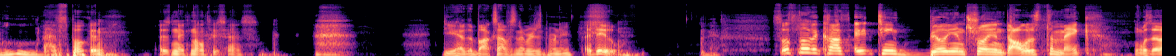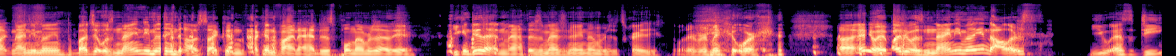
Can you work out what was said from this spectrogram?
Ooh. I have spoken, as Nick Nolte says. Do you have the box office numbers in front of you? I do. Okay. So let's know it cost eighteen billion trillion dollars to make. Was it like ninety million? The budget was ninety million dollars. So I couldn't I couldn't find it. I had to just pull numbers out of the air. You can do that in math. There's imaginary numbers. It's crazy. Whatever, make it work. Uh, anyway, budget was ninety million dollars USD.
